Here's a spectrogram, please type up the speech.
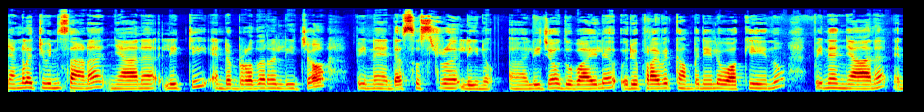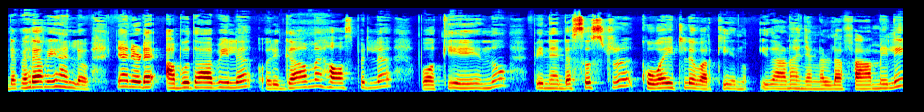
ഞങ്ങൾ ട്വിൻസാണ് ഞാൻ ലിറ്റി എന്റെ ബ്രദർ ലിജോ പിന്നെ എന്റെ സിസ്റ്റർ ലീനു. ലിജോ ദുബായിൽ ഒരു പ്രൈവറ്റ് കമ്പനിയിൽ വർക്ക് ചെയ്യുന്നു. പിന്നെ ഞാൻ എന്റെ പേരറിയാമല്ലോ ഞാനിവിടെ അബുദാബിയിൽ ഒരു ഗവൺമെന്റ് ഹോസ്പിറ്റലിൽ വർക്ക് ചെയ്യുന്നു. പിന്നെ എന്റെ സിസ്റ്റർ കുവൈറ്റിൽ വർക്ക് ചെയ്യുന്നു. ഇതാണ് ഞങ്ങളുടെ ഫാമിലി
